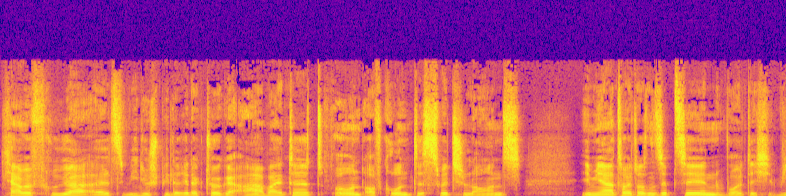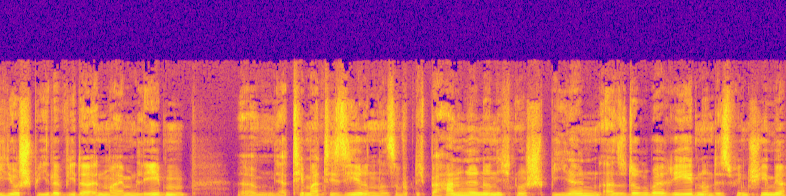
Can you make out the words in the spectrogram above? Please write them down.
Ich habe früher als Videospieleredakteur gearbeitet und aufgrund des Switch Launch im Jahr 2017 wollte ich Videospiele wieder in meinem Leben ähm, ja, thematisieren, also wirklich behandeln und nicht nur spielen, also darüber reden. Und deswegen schien mir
